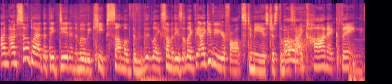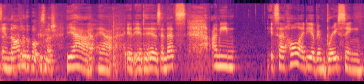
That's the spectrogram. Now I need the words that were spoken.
I'm, I'm so glad that they did in the movie keep some of the, the like, some of these, like, the, I give you your faults to me is just the most oh, iconic thing in the book. of the book, isn't it? Yeah, yep. yeah, it, it is, and that's, I mean, it's that whole idea of embracing,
